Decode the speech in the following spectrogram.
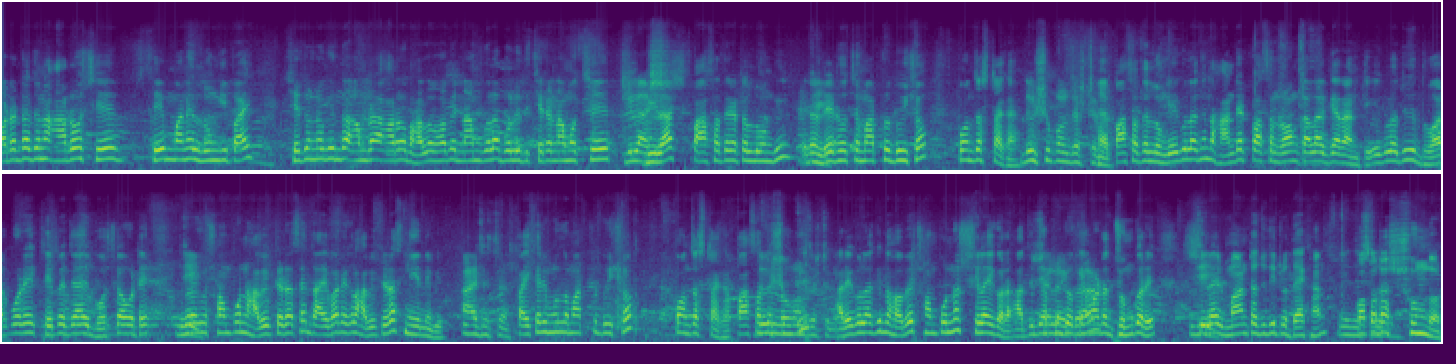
অর্ডারটার জন্য আরও সে সেম মানে লুঙ্গি পায়। সেজন্য কিন্তু আমরা আরও ভালোভাবে নামগুলা বলে দিচ্ছি। এটার নাম হচ্ছে বিলাস। বিলাস। পাঁচ হাতের একটা লুঙ্গি। এটা রেট হচ্ছে মাত্র দুইশো পঞ্চাশ টাকা। দুইশো পঞ্চাশ টাকা। হ্যাঁ পাঁচ হাতের লুঙ্গি। এগুলো কিন্তু হান্ড্রেড পার্সেন্ট রং কালার গ্যারান্টি এগুলো যদি ধোয়ার পরে খেপে যায় ভসকা ওঠে এগুলো সম্পূর্ণ হাবিব ট্রেডার্সের ড্রাইভার এগুলো হাবিব ট্রেডার্স নিয়ে নেবে। আচ্ছা আচ্ছা। পাইকারি মূল্য মাত্র দুইশো। পঞ্চাশ টাকা পাঁচ 250 লুঙ্গি। আর এগুলো কিন্তু হবে সম্পূর্ণ সেলাই করা। আর যদি আপনি একটু। ক্যামেরাটা জুম করে সেলাইয়ের মানটা যদি একটু দেখান কতটা সুন্দর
